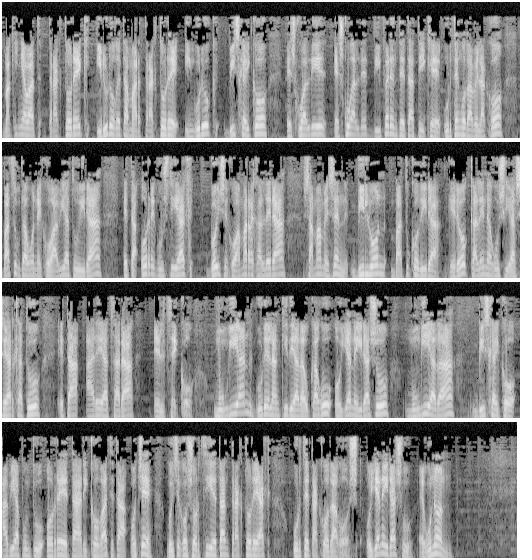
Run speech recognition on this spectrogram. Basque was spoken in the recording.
Makina bat traktorek, irurogetamar traktore inguruk, bizkaiko eskualdi, eskualde diferentetatik eh, urtengo dabelako, batzuk dagoeneko abiatu dira, eta horre guztiak goizeko amarrak aldera, samamesen bilbon batuko dira, gero kale nagusia zeharkatu eta areatzara heltzeko. Mungian gure lankidea daukagu, oian eirazu, mungia da, bizkaiko abiapuntu horreetariko bat, eta hotxe, goizeko sortzietan traktoreak urtetako dagoz. Oian eirazu, egunon?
